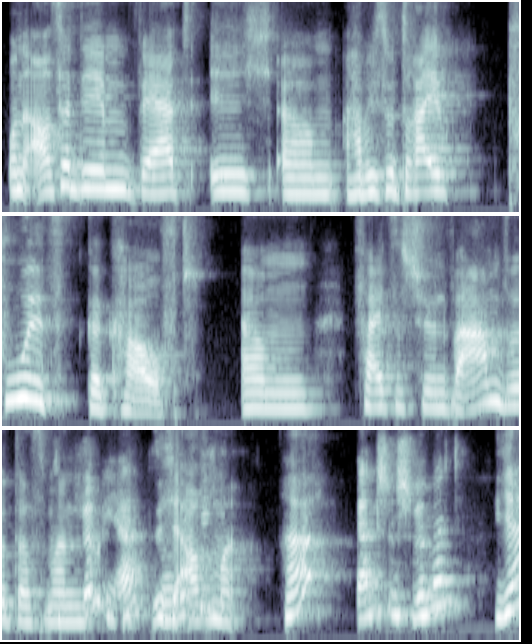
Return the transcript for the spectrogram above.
Und außerdem werde ich, ähm, habe ich so drei Pools gekauft ähm, falls es schön warm wird, dass man Schwimmen, ja? sich so auch mal. Hä? Ganz schön schwimmend? Ja,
